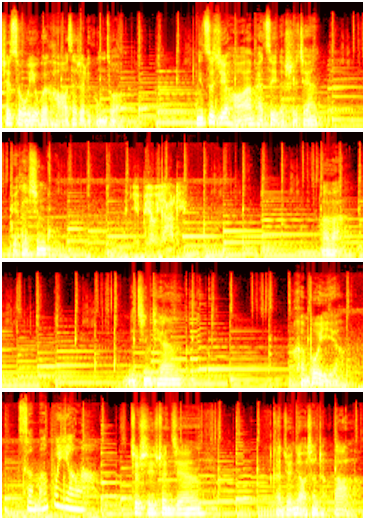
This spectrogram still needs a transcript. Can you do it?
这次五一我会好好在这里工作，你自己也好好安排自己的时间，别太辛苦，也别有压力。婉婉，你今天。很不一样，怎么不一样了？就是一瞬间，感觉你好像长大了。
